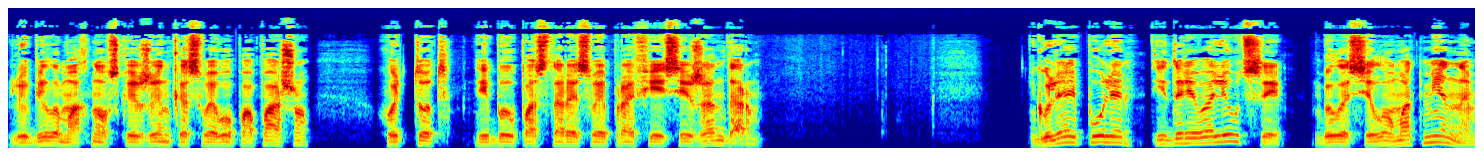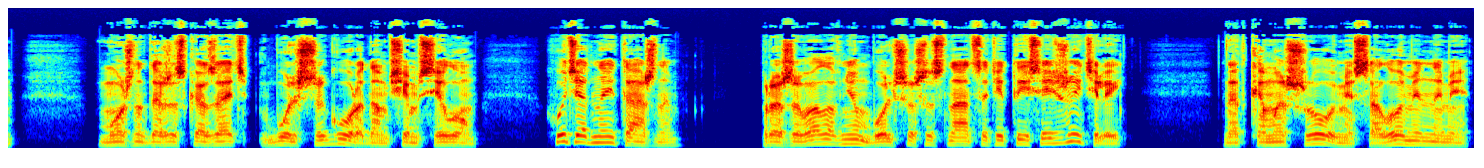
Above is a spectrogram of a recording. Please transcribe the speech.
Любила махновская жинка своего папашу, хоть тот и был по старой своей профессии жандарм. Гуляй-поле и до революции было селом отменным, можно даже сказать, больше городом, чем селом, хоть одноэтажным. Проживало в нем больше 16 тысяч жителей. Над камышовыми, соломенными,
